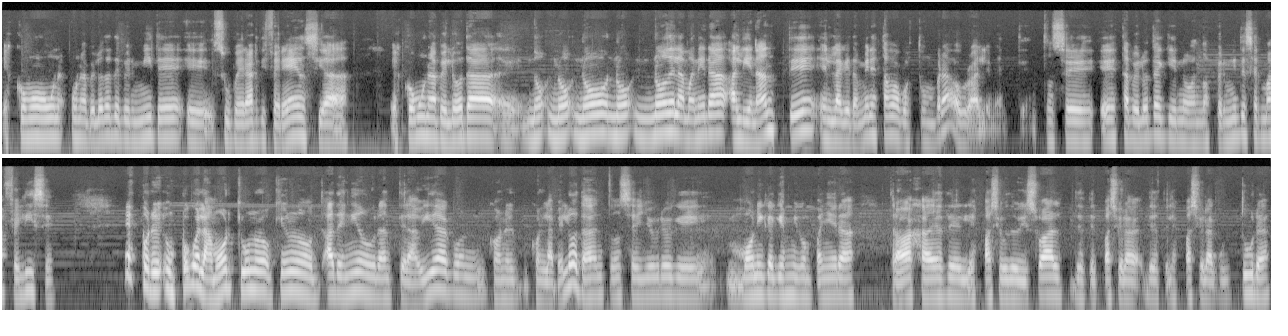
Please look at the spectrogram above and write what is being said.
es como una, pelota te permite eh, superar diferencias, es como una pelota no, no, no, no, no de la manera alienante en la que también estamos acostumbrados probablemente. Entonces es esta pelota que nos, nos permite ser más felices es por un poco el amor que uno, que uno ha tenido durante la vida con, con, el, con, la pelota. Entonces yo creo que Mónica, que es mi compañera, trabaja desde el espacio audiovisual, desde el espacio, desde el espacio de la cultura.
